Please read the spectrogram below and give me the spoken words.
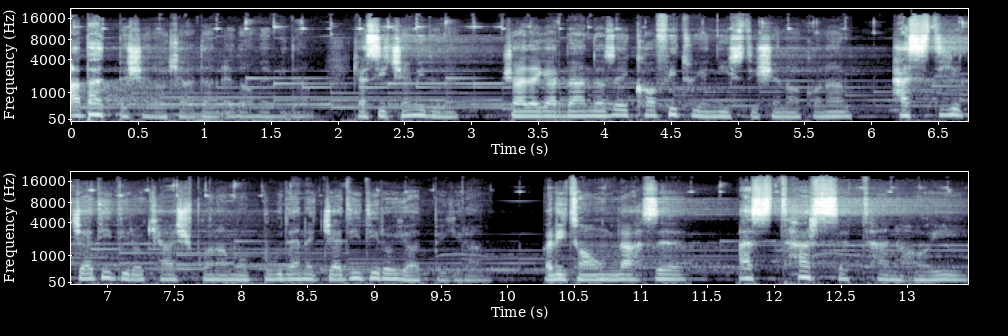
ابد به شنا کردن ادامه میدم. کسی چه می‌دونه؟ شاید اگر به اندازه کافی توی نیستی شنا کنم هستی جدیدی رو کشف کنم و بودن جدیدی رو یاد بگیرم. ولی تا اون لحظه از ترس تنهایی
